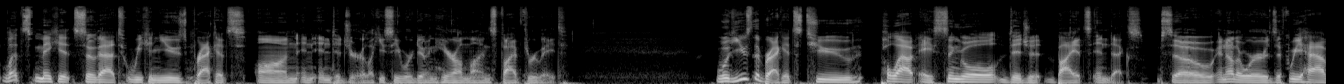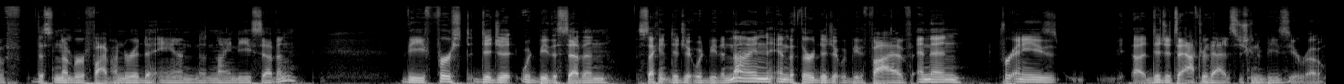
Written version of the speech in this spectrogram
Let's make it so that we can use brackets on an integer, like you see we're doing here on lines 5 through 8. We'll use the brackets to pull out a single digit by its index. So in other words, if we have this number 597, the first digit would be the 7, second digit would be the 9, and the third digit would be the 5. And then for any uh, digits after that, it's just going to be 0.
